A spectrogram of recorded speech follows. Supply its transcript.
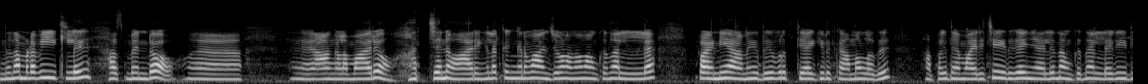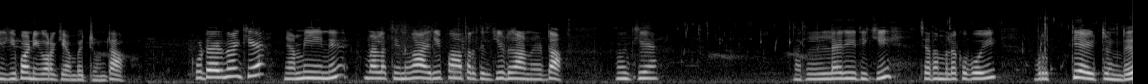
ഇന്ന് നമ്മുടെ വീട്ടിൽ ഹസ്ബൻഡോ ആങ്ങളമാരോ അച്ഛനോ ആരെങ്കിലുമൊക്കെ ഇങ്ങനെ വാങ്ങിച്ചു പോകണമെന്നാൽ നമുക്ക് നല്ല പണിയാണ് ഇത് വൃത്തിയാക്കി എടുക്കുക എന്നുള്ളത് അപ്പോൾ ഇതേമാതിരി ചെയ്ത് കഴിഞ്ഞാൽ നമുക്ക് നല്ല രീതിക്ക് പണി കുറയ്ക്കാൻ പറ്റും കേട്ടോ കൂട്ടുകാർ നോക്കിയേ ഞാൻ മീൻ വെള്ളത്തിൽ നിന്ന് വാരി പാത്രത്തിലേക്ക് ഇടുകയാണ് കേട്ടോ. നോക്കിയേ. നല്ല രീതിക്ക് ചെതമ്പലൊക്കെ പോയി വൃത്തിയായിട്ടുണ്ട്.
